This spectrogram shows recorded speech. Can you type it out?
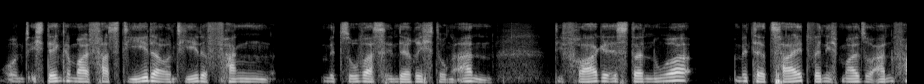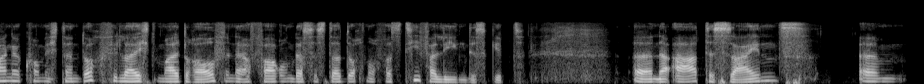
und ich denke mal, fast jeder und jede fangen mit sowas in der Richtung an. Die Frage ist dann nur, mit der Zeit, wenn ich mal so anfange, komme ich dann doch vielleicht mal drauf in der Erfahrung, dass es da doch noch was tiefer liegendes gibt. Äh, eine Art des Seins, ähm,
